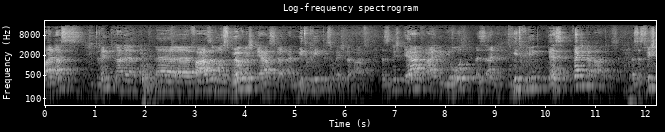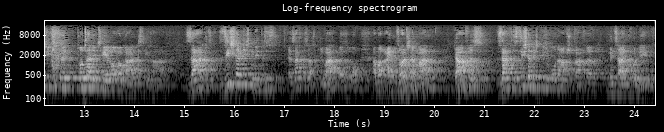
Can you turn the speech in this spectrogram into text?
weil das dringt in eine äh, äh, Phase, wo es wirklich ernst wird. Ein Mitglied des Wächterrats. Das ist nicht irgendein Idiot, das ist ein Mitglied des Wächterrates. Das ist das wichtigste totalitäre Organ des Iran. Sagt sicherlich nicht, ist, er sagt das als Privatperson, aber ein solcher Mann darf es, sagt es sicherlich nicht ohne Absprache mit seinen Kollegen.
